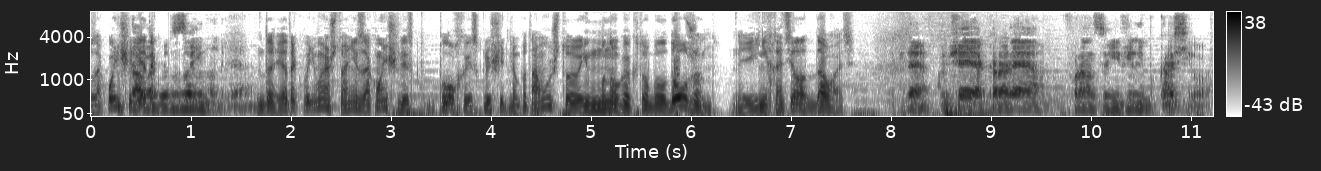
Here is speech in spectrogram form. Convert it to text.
закончили... я так... Да, я так понимаю, что они закончили плохо исключительно потому, что им много кто был должен и не хотел отдавать. Да, включая короля Франции Филиппа Красивого.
